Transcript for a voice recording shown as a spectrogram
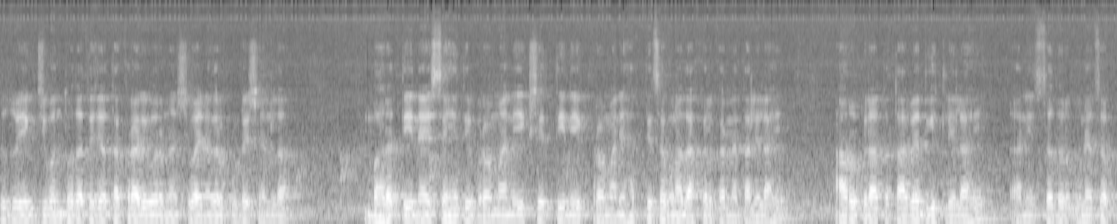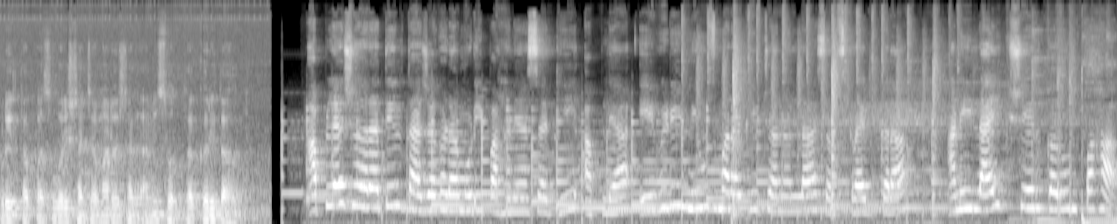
तो जो एक जिवंत होता त्याच्या तक्रारीवरनं शिवाजीनगर कोटेशनला स्टेशनला भारतीय न्यायसंहितेप्रमाणे एकशे तीन एक प्रमाणे हत्येचा गुन्हा दाखल करण्यात आलेला आहे. आरोपीला आता ताब्यात घेतलेला आहे आणि सदर गुन्ह्याचा पुढील तपास वरिष्ठांच्या मार्गदर्शनात आम्ही स्वतः करीत आहोत. आपल्या शहरातील ताज्या घडामोडी पाहण्यासाठी आपल्या एव्हीडी न्यूज मराठी चॅनलला सबस्क्राईब करा आणि लाईक शेअर करून पहा.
